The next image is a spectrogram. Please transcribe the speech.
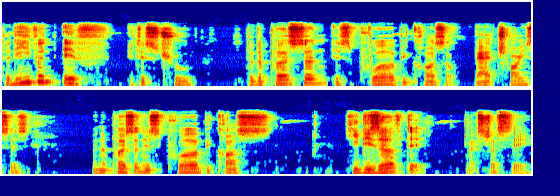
that even if it is true that the person is poor because of bad choices, when a person is poor because he deserved it, let's just say.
